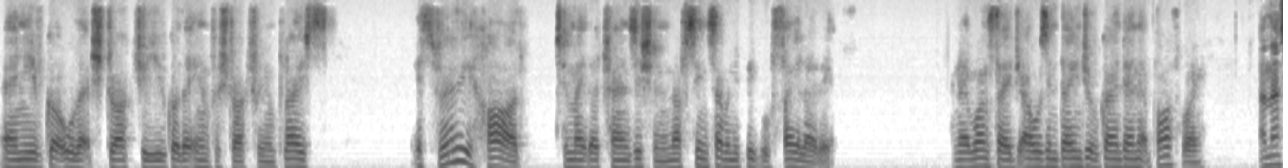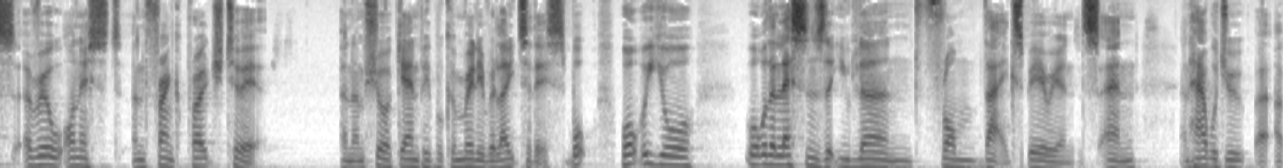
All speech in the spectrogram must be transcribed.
and you've got all that structure, you've got that infrastructure in place, it's very hard to make that transition. And I've seen so many people fail at it. And at one stage, I was in danger of going down that pathway. And that's a real honest and frank approach to it and I'm sure again people can really relate to this. What what were your what were the lessons that you learned from that experience, and and how would you uh, uh,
